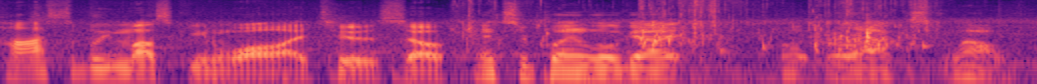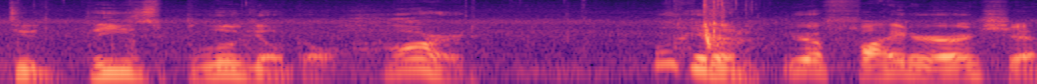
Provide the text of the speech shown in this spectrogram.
possibly muskie and walleye too. So thanks for playing, little guy. Oh, relax. Wow, dude, these bluegill go hard. Look at him. You're a fighter, aren't you?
